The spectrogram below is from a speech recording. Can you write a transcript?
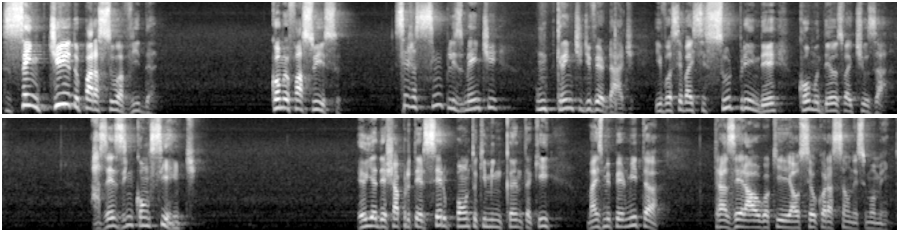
sentido para a sua vida. Como eu faço isso? Seja simplesmente um crente de verdade e você vai se surpreender como Deus vai te usar. Às vezes inconsciente. Eu ia deixar para o terceiro ponto que me encanta aqui, mas me permita trazer algo aqui ao seu coração nesse momento.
